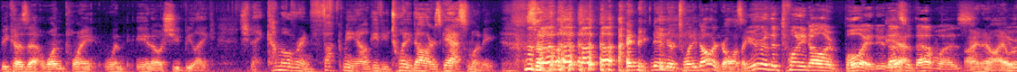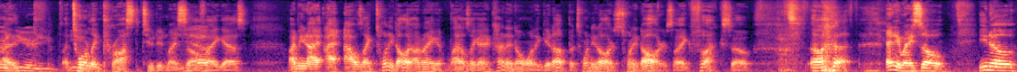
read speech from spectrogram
because at one point when you know she'd be like. She'd be like, "Come over and fuck me, and I'll give you twenty dollars gas money." So I nicknamed her Twenty Dollar Girl. I was like, You were the twenty dollar boy, dude. That's Yeah. what that was. I know, I- You were, I- you were, I totally prostituted myself, Yeah. I guess. I mean, I, I, I was like twenty dollars. I'm like, I was like, I kind of don't want to get up, but twenty dollars, twenty dollars, like fuck. So, uh, anyway, so you know,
